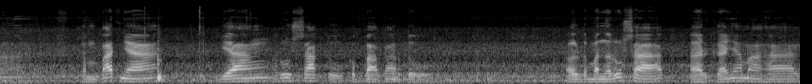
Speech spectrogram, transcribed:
Nah, tempatnya yang rusak tuh kebakar tuh. Kalau teman rusak harganya mahal.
